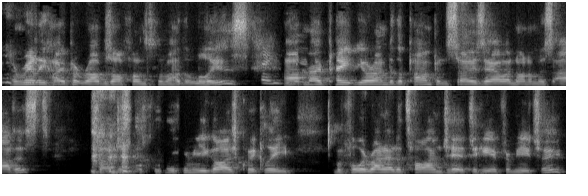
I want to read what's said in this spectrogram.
and really hope it rubs off on some other lawyers. Thank uh, you. no, Pete, you're under the pump, and so is our anonymous artist. So I just want to hear from you guys quickly before we run out of time to, to hear from you two.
